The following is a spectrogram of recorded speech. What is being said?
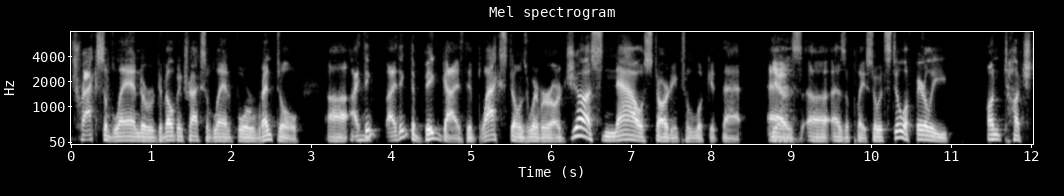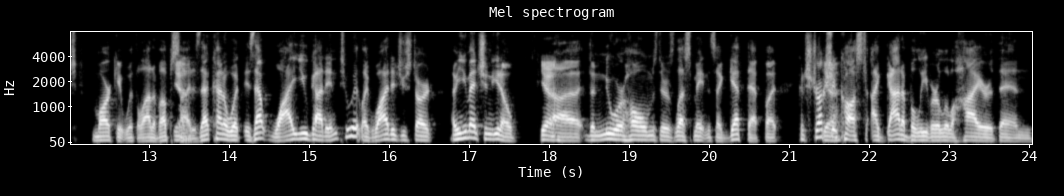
tracts of land or developing tracts of land for rental uh, I Mhm. think I think the big guys, the Blackstones, or whatever, are just now starting to look at that Yeah. as uh, as a place. So it's still a fairly untouched market with a lot of upside. Yeah. Is that kind of what is that why you got into it? Like why did you start? I mean, you mentioned, you know, Yeah. uh, the newer homes, there's less maintenance. I get that, but construction Yeah. costs, I gotta believe, are a little higher than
